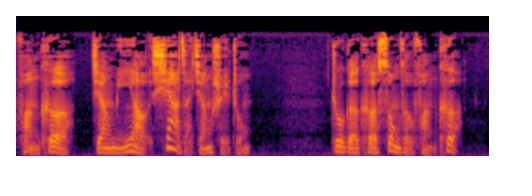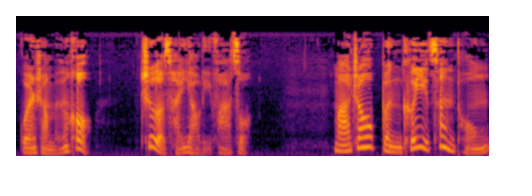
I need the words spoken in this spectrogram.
访客将迷药下在江水中，诸葛恪送走访客，关上门后，这才药力发作？”马昭本可以赞同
